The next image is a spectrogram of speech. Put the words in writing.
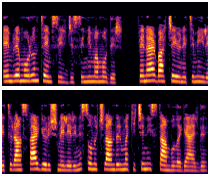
Emre Mor'un temsilcisi Nima Modir, Fenerbahçe yönetimi ile transfer görüşmelerini sonuçlandırmak için İstanbul'a geldi.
